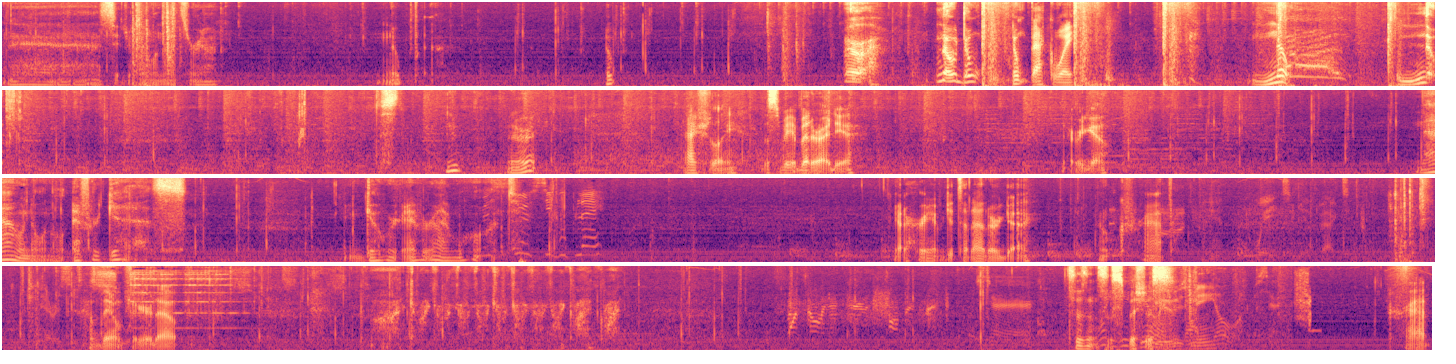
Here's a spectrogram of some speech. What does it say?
Uh, let's see if there's anyone else around. Nope. Nope. Ugh. No, don't, don't back away. No. No. Just. mm, Alright. Actually, this would be a better idea. There we go. Now no one will ever guess. Go wherever I want. Monsieur, s'il vous plaît. Gotta hurry up and get to that other guy. Oh crap. Hope they don't figure it out. This isn't suspicious. Crap.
